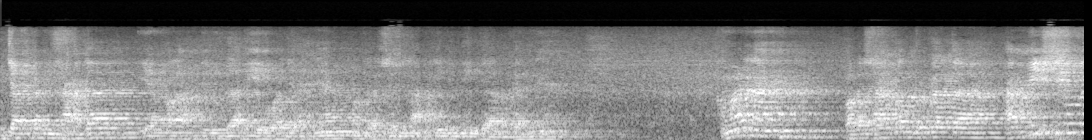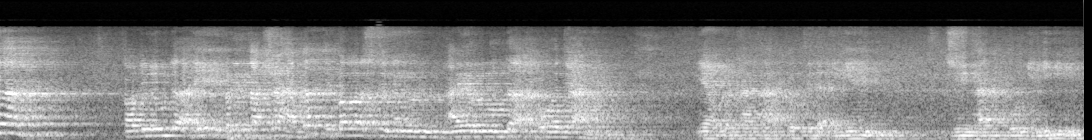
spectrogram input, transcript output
Ucapkan syahadat yang telah diludahi wajahnya maka Ali meninggalkannya. Ke mana? para sahabat berkata habisi sudah kalau diludahi perintah syahadat dibalas dengan air ludah wajahnya yang berkata aku tidak ingin jihadku ini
